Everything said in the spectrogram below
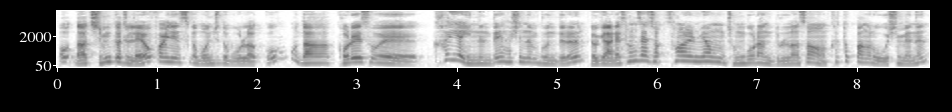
어 나 지금까지 레어 파이낸스가 뭔지도 몰랐고 어, 나 거래소에 카이아 있는데 하시는 분들은 여기 아래 상세 저- 설명 정보란 눌러서 카톡방으로 오시면은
